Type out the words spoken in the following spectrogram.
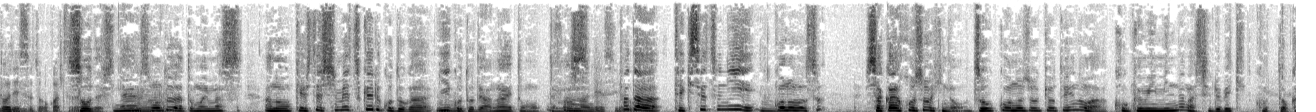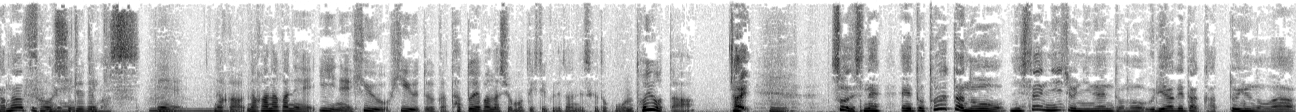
どうです統括？そうですね、うん。その通りだと思います。あの決して締め付けることがいいことではないと思ってまそうす、なんですよ。ただ適切にうんこのす社会保障費の増加の状況というのは国民みんなが知るべきことかなというふうに思ってます。でなんかなかなかねいいね比喩比喩というか例え話を持ってきてくれたんですけどここのトヨタ、はい。うん。そうですね、えー、とトヨタの2022年度の売上高というのは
